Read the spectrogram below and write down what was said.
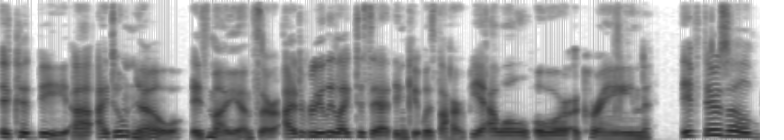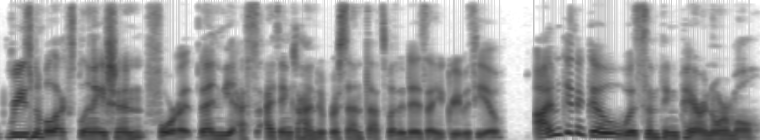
It could be. Uh, I don't know, is my answer. I'd really like to say I think it was the harpy owl or a crane. If there's a reasonable explanation for it, then yes, I think 100% that's what it is. I agree with you. I'm going to go with something paranormal.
